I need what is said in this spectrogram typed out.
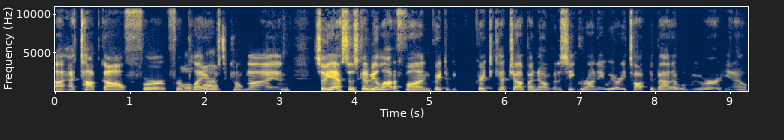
uh, at Top Golf for for Oh, players wow. to come by, and so yeah, so it's going to be a lot of fun. Great to be great to catch up. I know I'm going to see Grunny. We already talked about it when we were you know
